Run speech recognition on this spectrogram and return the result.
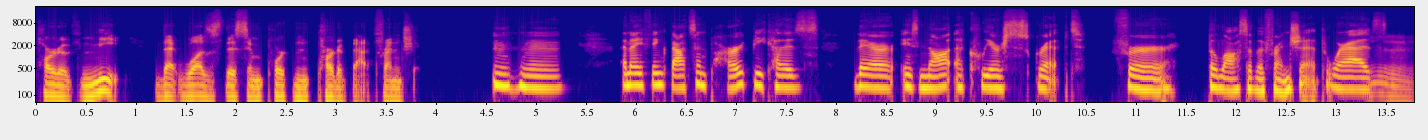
part of me that was this important part of that friendship? Hmm and i think that's in part because there is not a clear script for the loss of a friendship whereas mm.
